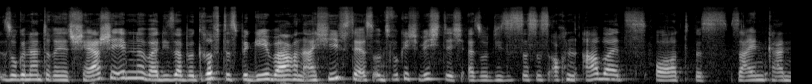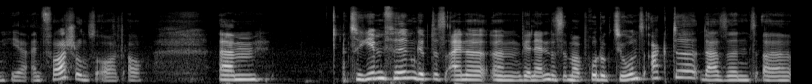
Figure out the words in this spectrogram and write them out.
sogenannte Rechercheebene, weil dieser Begriff des begehbaren Archivs, der ist uns wirklich wichtig. Also dieses, dass es auch ein Arbeitsort ist, sein kann hier, ein Forschungsort auch. Ähm, zu jedem Film gibt es eine, ähm, wir nennen das immer Produktionsakte. Da sind äh,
